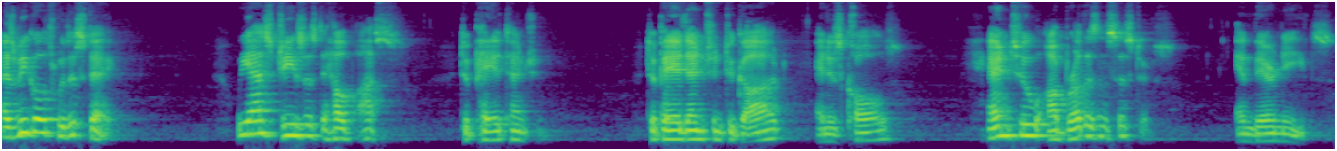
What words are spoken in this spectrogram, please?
As we go through this day, we ask Jesus to help us to pay attention, to pay attention to God and His calls, and to our brothers and sisters and their needs.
